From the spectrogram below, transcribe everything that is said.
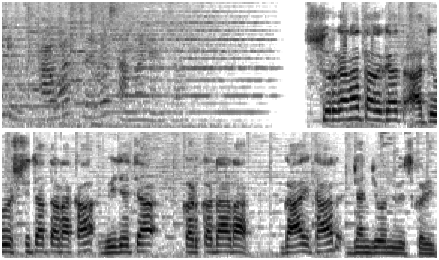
न्यूज आवाज सर्वसामान्यांचा. सुरगाणा तालुक्यात अतिवृष्टीचा तडाखा विजेच्या कडकडाटात गायठार जनजीवन विस्कळीत.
